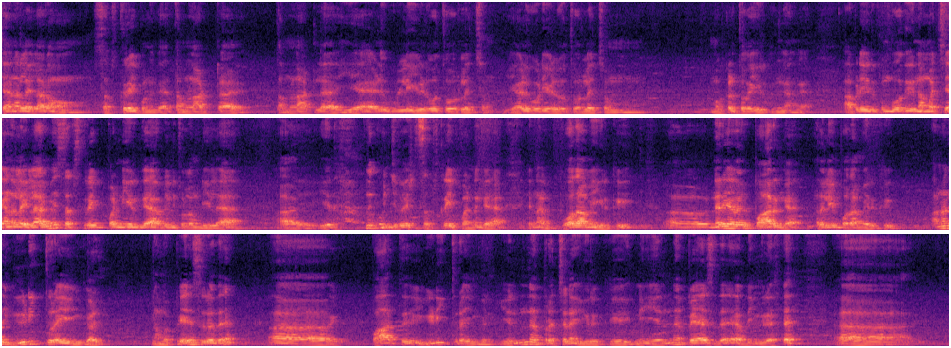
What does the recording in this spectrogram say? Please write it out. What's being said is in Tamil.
சேனலில் எல்லாரும் சப்ஸ்கிரைப் பண்ணுங்கள் தமிழ்நாட்டை தமிழ்நாட்டில் ஏழு புள்ளி எழுபத்தோரு லட்சம் ஏழு கோடி எழுபத்தோரு லட்சம் மக்கள் தொகை இருக்குங்காங்க. அப்படி இருக்கும்போது நம்ம சேனலை எல்லாருமே சப்ஸ்கிரைப் பண்ணிருங்க அப்படின்னு சொல்ல முடியல. ஏதாவது கொஞ்சம் பேர் சப்ஸ்கிரைப் பண்ணுங்கள் ஏன்னா போதாமை இருக்குது நிறைய பேர் பாருங்கள் அதுலேயும் போதாமை இருக்குது ஆனால் இடித்துறையுங்கள் நம்ம பேசுகிறத பார்த்து இடித்துறையுங்கள். என்ன பிரச்சனை இருக்குது நீ என்ன பேசுத? அப்படிங்கிற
